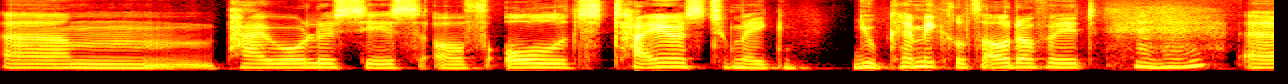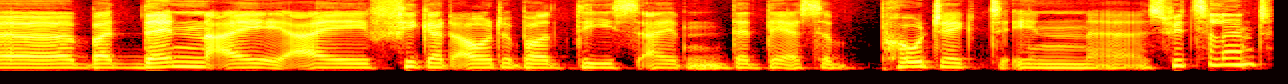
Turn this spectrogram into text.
um, pyrolysis of old tires to make new chemicals out of it. Mm-hmm. Uh, but then I, I, figured out about this um, that there's a project in uh, Switzerland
